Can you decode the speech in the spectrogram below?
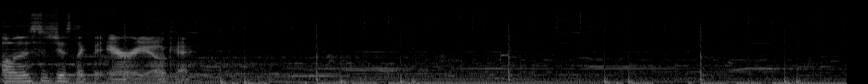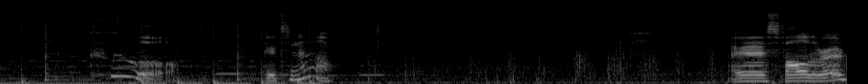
Oh, this is just like the area, okay. Cool. Good to know. I guess follow the road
